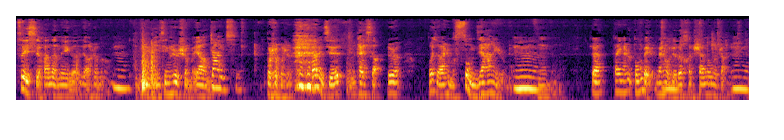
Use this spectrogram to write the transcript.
最喜欢的那个叫什么嗯，女明星是什么样的？张雨绮。不是不是，张雨绮太小，就是我喜欢什么宋佳那种，嗯嗯，虽然她应该是东北人，但是我觉得很山东的长相。嗯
